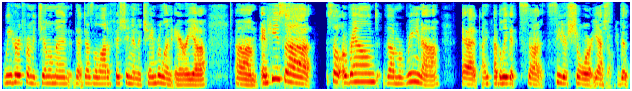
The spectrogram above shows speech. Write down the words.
we heard from a gentleman that does a lot of fishing in the Chamberlain area, um, and he's uh, so around the marina at I, I believe it's uh, Cedar Shore. Yes, yep. the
